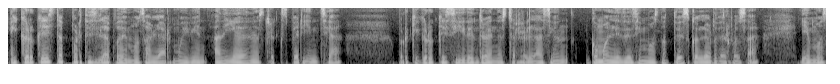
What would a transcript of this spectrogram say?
Y creo que esta parte sí la podemos hablar muy bien, y yo, de nuestra experiencia, porque creo que sí, dentro de nuestra relación, como les decimos, no todo es color de rosa, y hemos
